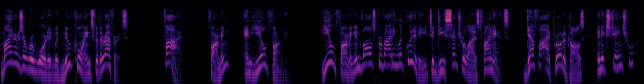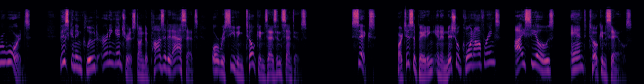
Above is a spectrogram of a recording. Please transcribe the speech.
Miners are rewarded with new coins for their efforts. 5. Farming and yield farming. Yield farming involves providing liquidity to decentralized finance, DeFi protocols in exchange for rewards. This can include earning interest on deposited assets or receiving tokens as incentives. 6. Participating in initial coin offerings, ICOs, and token sales.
